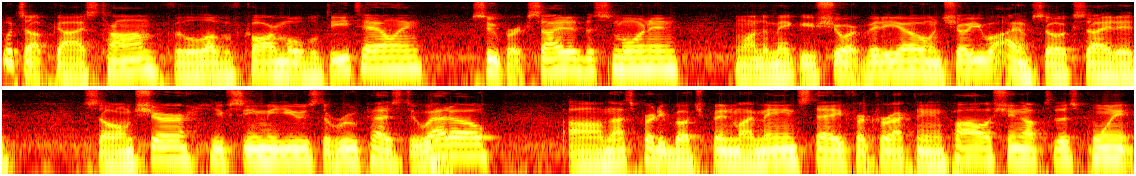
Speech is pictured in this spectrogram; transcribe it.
What's up guys, Tom for the love of car mobile detailing. Super excited this morning. Wanted to make you a short video and show you why I'm so excited. So I'm sure you've seen me use the Rupes Duetto. Um, that's pretty much been my mainstay for correcting and polishing up to this point.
